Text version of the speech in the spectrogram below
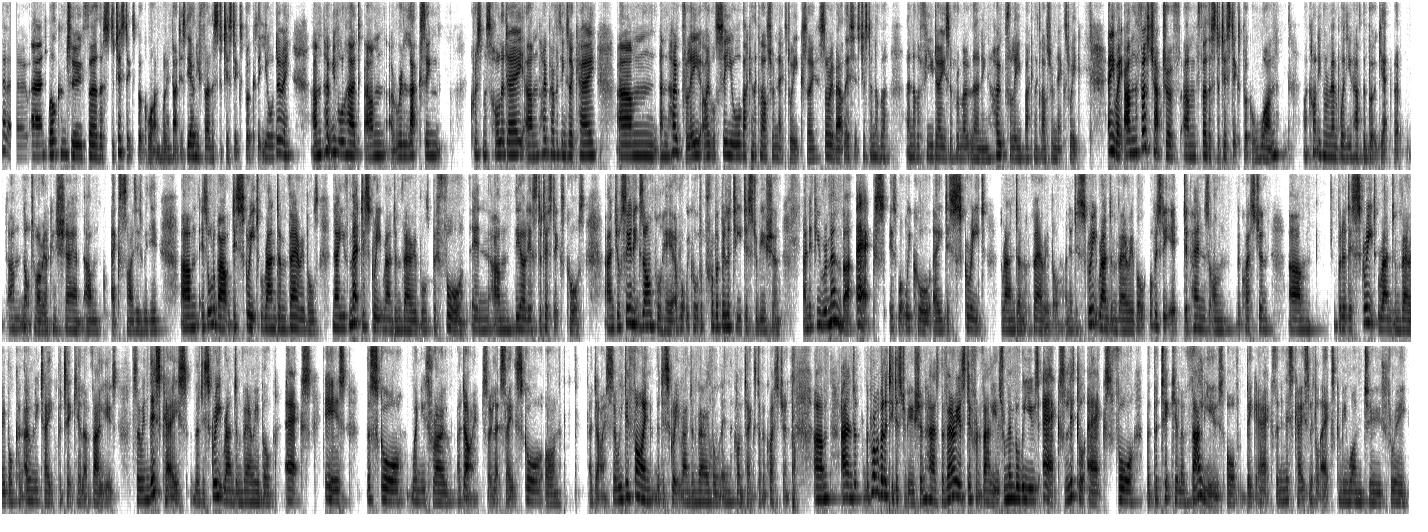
Hello and welcome to Further Statistics Book One. Well, in fact, it's the only Further Statistics book that you're doing. Um, hope you've all had um, a relaxing Christmas holiday. Um, hope everything's okay. Um, and hopefully I will see you all back in the classroom next week. So sorry about this. It's just another another few days of remote learning. Hopefully back in the classroom next week. Anyway, um, the first chapter of um, Further Statistics Book One I can't even remember whether you have the book yet, but um, not to worry, I can share um, exercises with you. Um, it's all about discrete random variables. Now, you've met discrete random variables before in um, the earlier statistics course, and you'll see an example here of what we call a probability distribution. And if you remember, x is what we call a discrete random variable. And a discrete random variable, obviously it depends on the question um, but a discrete random variable can only take particular values. So in this case, the discrete random variable x is the score when you throw a die. So let's say the score on a dice. So we define the discrete random variable in the context of a question. Um, and the probability distribution has the various different values. Remember, we use x, little x, for the particular values of big X. And in this case, little x can be 1, 2, 3,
